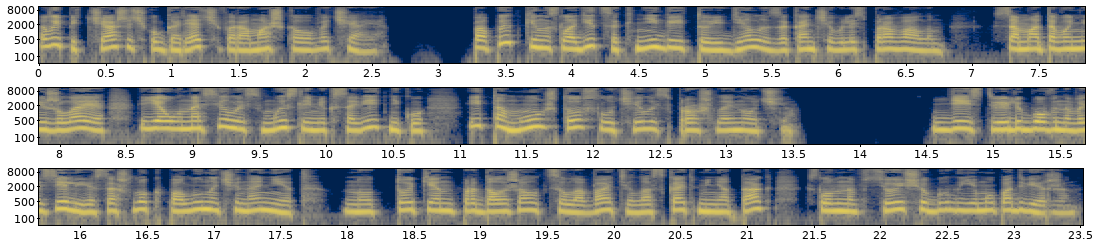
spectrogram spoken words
выпить чашечку горячего ромашкового чая. Попытки насладиться книгой то и дело заканчивались провалом — Сама того не желая, я уносилась мыслями к советнику и тому, что случилось прошлой ночью. Действие любовного зелья сошло к полуночи на нет, но Токен продолжал целовать и ласкать меня так, словно все еще был ему подвержен.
